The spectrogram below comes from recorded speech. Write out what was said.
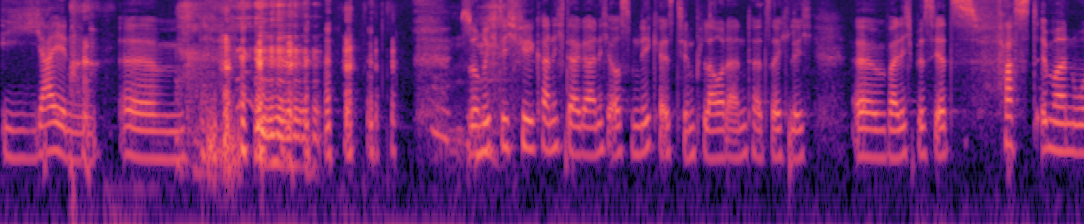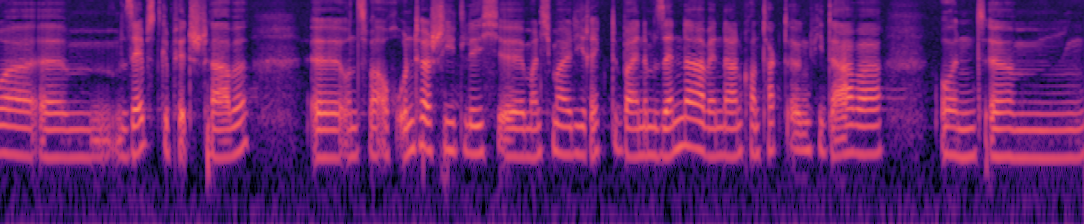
Jein. ähm, so richtig viel kann ich da gar nicht aus dem Nähkästchen plaudern, tatsächlich, äh, weil ich bis jetzt fast immer nur ähm, selbst gepitcht habe. Äh, und zwar auch unterschiedlich, äh, manchmal direkt bei einem Sender, wenn da ein Kontakt irgendwie da war. Und ähm,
